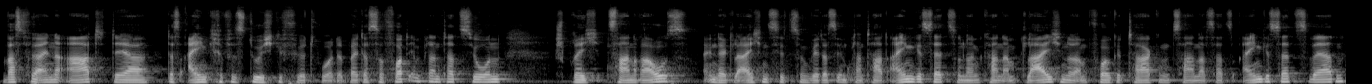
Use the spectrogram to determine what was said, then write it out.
was für eine Art der, des Eingriffes durchgeführt wurde. Bei der Sofortimplantation, sprich Zahn raus, in der gleichen Sitzung wird das Implantat eingesetzt und dann kann am gleichen oder am Folgetag ein Zahnersatz eingesetzt werden.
